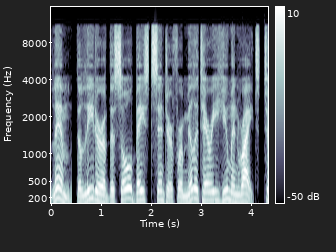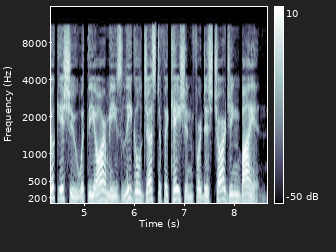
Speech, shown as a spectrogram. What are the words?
Lim, the leader of the Seoul-based Center for Military Human Rights, took issue with the Army's legal justification for discharging Byun.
